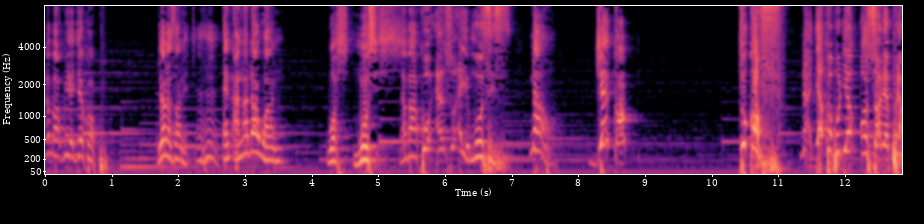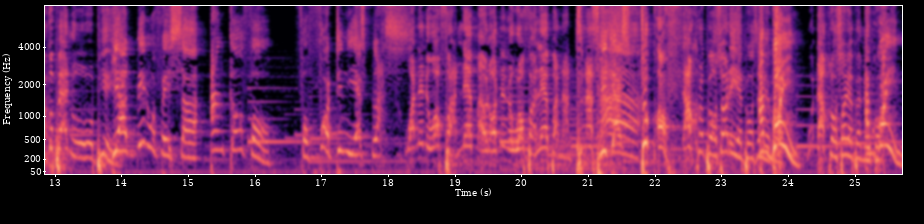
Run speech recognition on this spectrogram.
na baako yɛ jacob Do you understand it? And another one was Moses. na baako nso yɛ moses Now, Jacob took off. na jacob deɛ ɔsɔre prɛko pɛ na He had been with his uh, uncle for, for 14 years plus. wɔne ne wɔfa nɛɛma ɔne ne wɔfa lɛɛba na tena He just took off. da koro pɛ ɔsɔre yɛ pɛ ɔsɛ I'm going. Wo da koro ɔsɔre pɛ I'm going.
